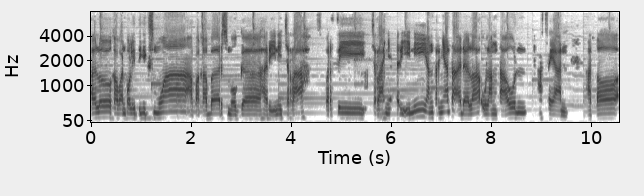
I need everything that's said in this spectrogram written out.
Halo kawan politik semua, apa kabar? Semoga hari ini cerah seperti cerahnya hari ini yang ternyata adalah ulang tahun ASEAN atau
